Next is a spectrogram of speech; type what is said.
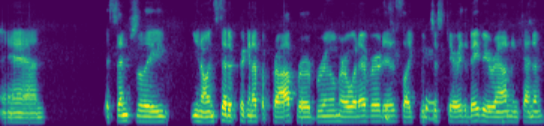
and essentially, you know, instead of picking up a prop or a broom or whatever it is, like we Yeah. just carry the baby around and kind of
